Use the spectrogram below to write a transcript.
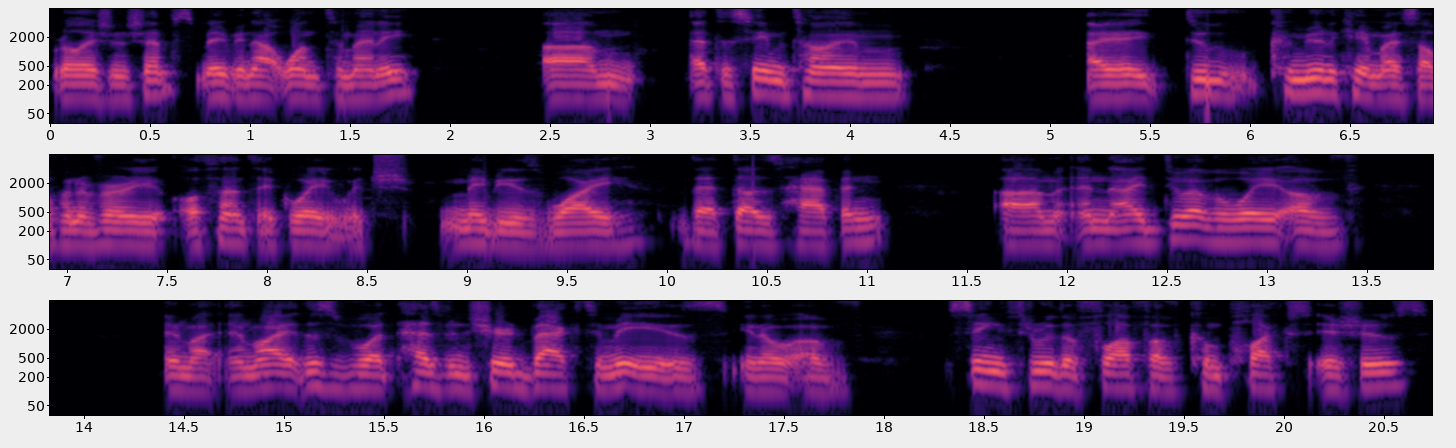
relationships. Maybe not one to many. Um, at the same time, I do communicate myself in a very authentic way, which maybe is why that does happen. Um, and I do have a way of and my and my this is what has been shared back to me is you know of seeing through the fluff of complex issues.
